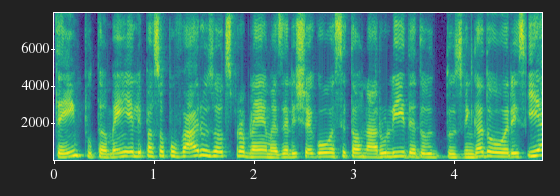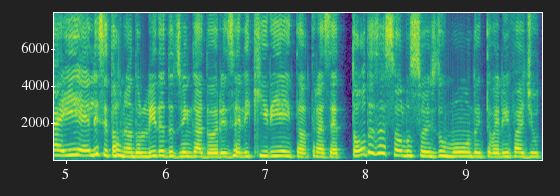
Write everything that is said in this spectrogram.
tempo também, ele passou por vários outros problemas. Ele chegou a se tornar o líder do- dos Vingadores. E aí, ele se tornando o líder dos Vingadores, ele queria então trazer todas as soluções do mundo. Então, ele invadiu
